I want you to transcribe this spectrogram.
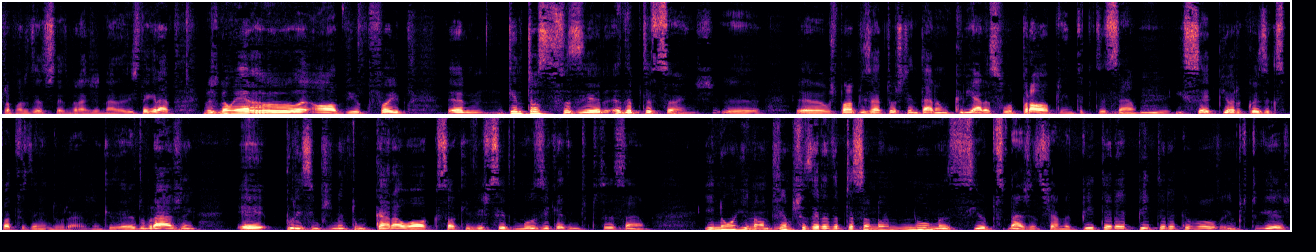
por amor de Deus, isto é de nada disto é grave, mas não é erro óbvio, que foi, hum, tentou-se fazer adaptações. Eh, eh, os próprios atores tentaram criar a sua própria interpretação. Isso é a pior coisa que se pode fazer em dobragem. Quer dizer, a dobragem é pura e simplesmente um karaoke, só que em vez de ser de música é de interpretação. E não, e não devemos fazer adaptação numa. Se o personagem se chama Peter, é Peter, acabou, em português.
